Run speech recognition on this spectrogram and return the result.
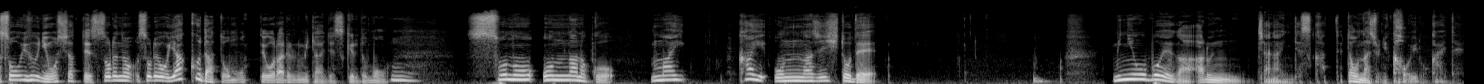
そういうふうにおっしゃって、それの、それを役だと思っておられるみたいですけれども、うん。その女の子、毎回同じ人で、身に覚えがあるんじゃないんですかって言ったら同じように顔色変えて、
